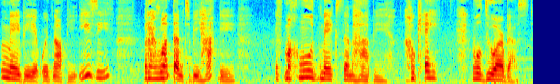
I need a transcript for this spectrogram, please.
Maybe it would not be easy, but I want them to be happy. If Mahmoud makes them happy, okay? We'll do our best.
